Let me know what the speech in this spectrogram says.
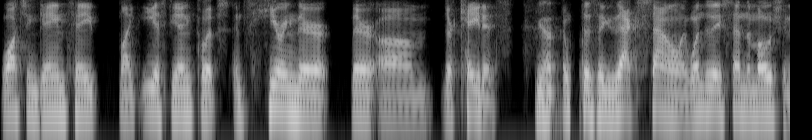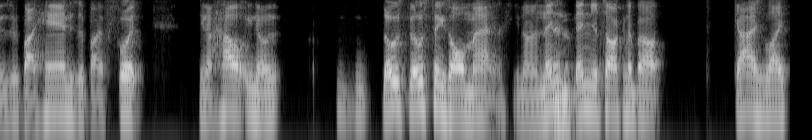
watching game tape like ESPN clips and hearing their their um their cadence yeah. And what does the exact sound? Like when do they send the motion? Is it by hand? Is it by foot? You know, how, you know, those those things all matter, you know, and then yeah. then you're talking about guys like,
